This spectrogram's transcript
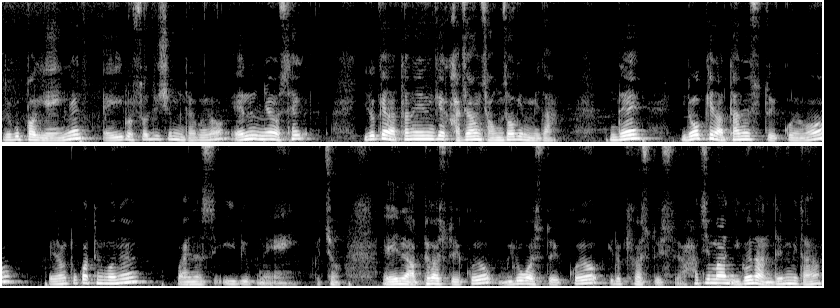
1 곱하기 a는 a로 써주시면 되고요. 얘는요, 세, 이렇게 나타내는 게 가장 정석입니다. 근데 이렇게 나타낼 수도 있고요. 얘랑 똑같은 거는 마이너스 2b분의 a. 그쵸? a는 앞에 갈 수도 있고요. 위로 갈 수도 있고요. 이렇게 갈 수도 있어요. 하지만 이건 안 됩니다.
